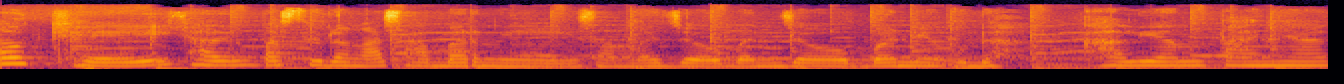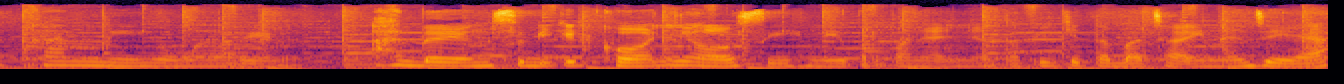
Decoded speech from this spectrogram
Oke, okay, kalian pasti udah gak sabar nih sama jawaban-jawaban yang udah kalian tanyakan nih kemarin ada yang sedikit konyol sih nih pertanyaannya, tapi kita bacain aja ya.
